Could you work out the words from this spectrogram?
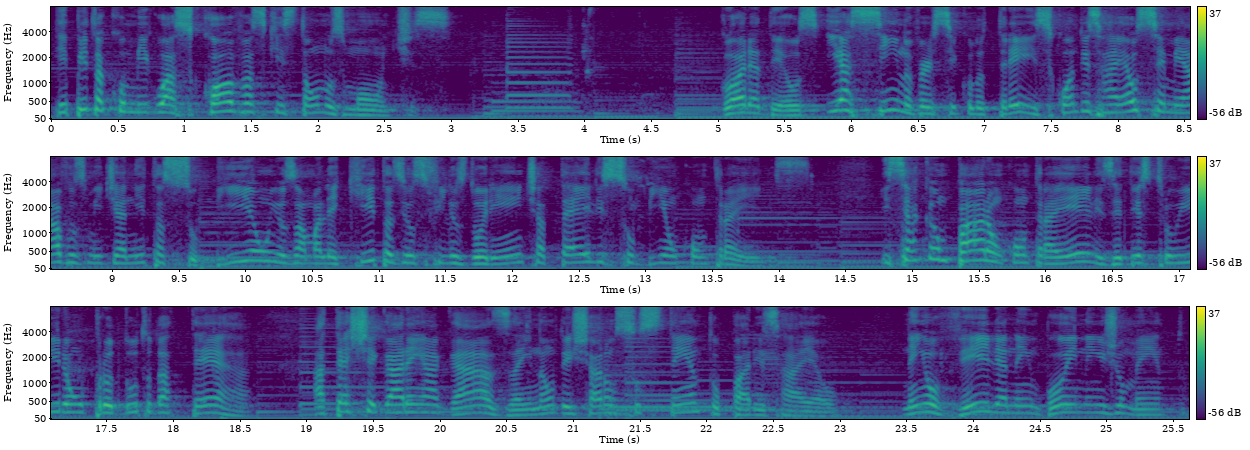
Repita comigo: as covas que estão nos montes. Glória a Deus. E assim, no versículo 3, quando Israel semeava, os midianitas subiam, e os amalequitas e os filhos do Oriente até eles subiam contra eles. E se acamparam contra eles e destruíram o produto da terra até chegarem a Gaza e não deixaram sustento para Israel, nem ovelha, nem boi, nem jumento.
